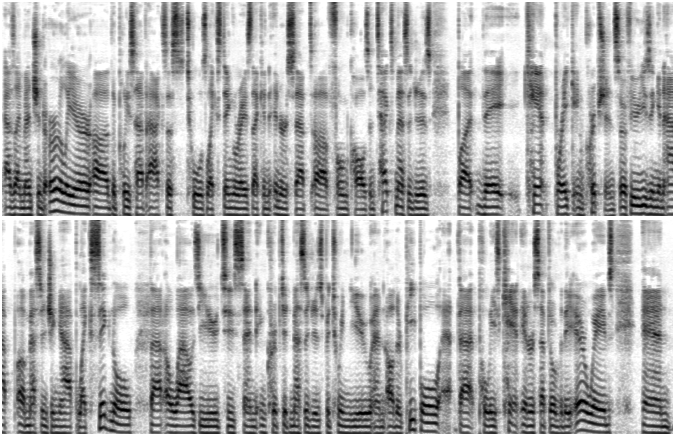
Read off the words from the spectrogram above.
As I mentioned earlier, uh, the police have access to tools like Stingrays that can intercept uh, phone calls and text messages, but they can't break encryption. So if you're using an app, a messaging app like Signal that allows you to send encrypted messages between you and other people that police can't intercept over the airwaves and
